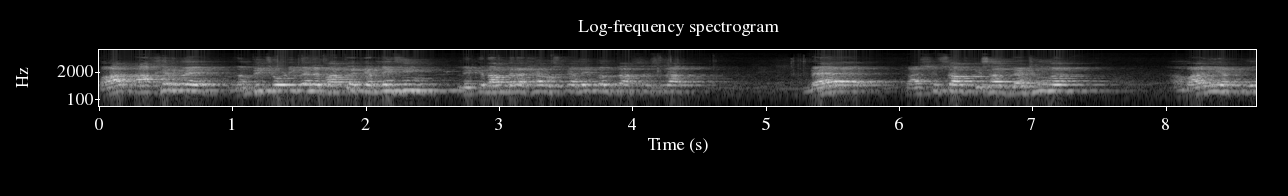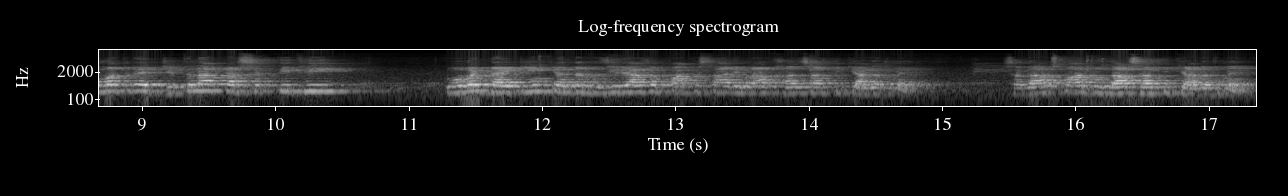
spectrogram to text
बात आखिर में लंबी चौड़ी मैंने बातें करनी थी, लेकिन अब मेरा ख्याल उसका नहीं बनता सिलसिला। मैं काशिफ साहब के साथ बैठूँगा। हमारी हुकूमत ने जितना कर सकती थी कोविड 19 के अंदर वज़ीर आज़म पाकिस्तान इमरान खान साहब की क्यादत में, सरदार उस्मान बुजदार साहब की क्यादत में,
